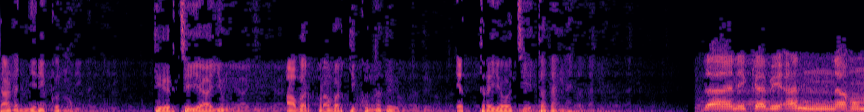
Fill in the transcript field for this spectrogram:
തടഞ്ഞിരിക്കുന്നു തീർച്ചയായും അവർ പ്രവർത്തിക്കുന്നത് എത്രയോ ചീത്ത തന്നെ ذلك بأنهم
